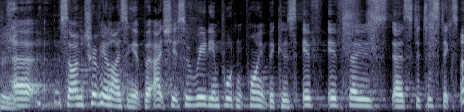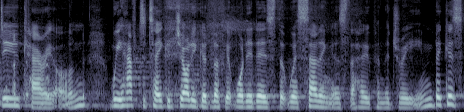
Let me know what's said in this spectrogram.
Uh, so I'm trivializing it, but actually it's a really important point because if, if those uh, statistics do carry on, we have to take a jolly good look at what it is that we're selling as the hope and the dream. Because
